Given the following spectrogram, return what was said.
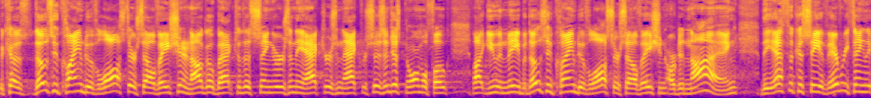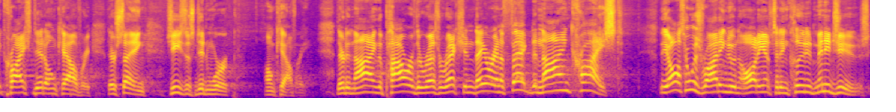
Because those who claim to have lost their salvation, and I'll go back to the singers and the actors and actresses and just normal folk like you and me, but those who claim to have lost their salvation are denying the efficacy of everything that Christ did on Calvary. They're saying Jesus didn't work on Calvary. They're denying the power of the resurrection. They are, in effect, denying Christ. The author was writing to an audience that included many Jews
